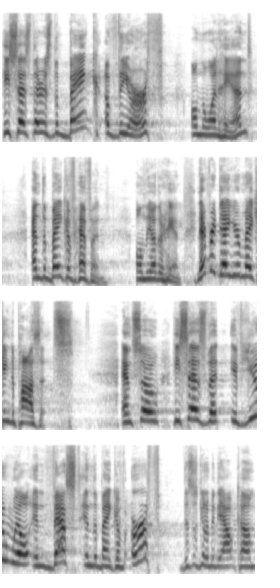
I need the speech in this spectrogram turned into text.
He says, There is the bank of the earth on the one hand, and the bank of heaven on the other hand. And every day you're making deposits. And so he says that if you will invest in the bank of earth, this is going to be the outcome,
